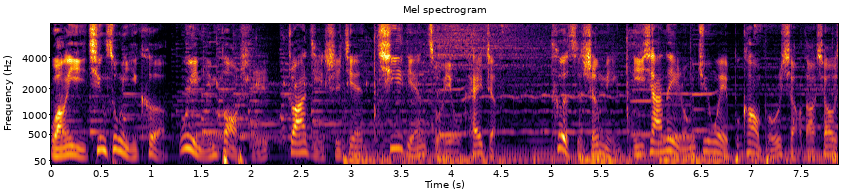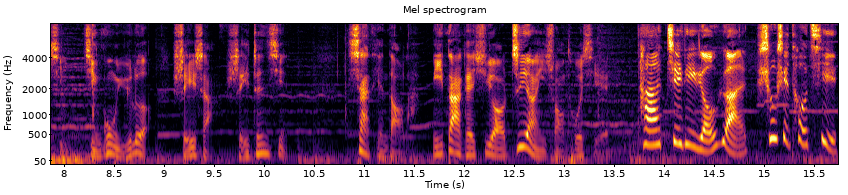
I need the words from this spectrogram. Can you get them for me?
网易轻松一刻为您报时，抓紧时间，七点左右开整。特此声明，以下内容均为不靠谱小道消息，仅供娱乐，谁傻谁真信。夏天到了，你大概需要这样一双拖鞋，它质地柔软，舒适透气，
